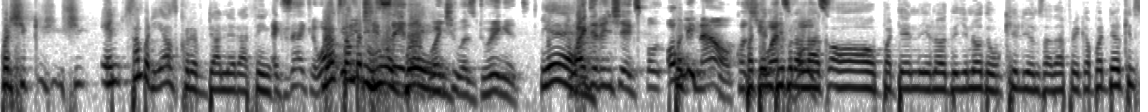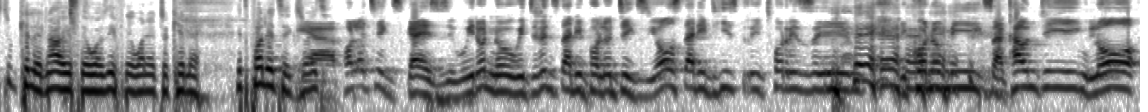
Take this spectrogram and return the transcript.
But she, she she and somebody else could have done it. I think Exactly. Why Not didn't somebody she who say that when she was doing it? Yeah. Why didn't she expose only now? Because But she then wants people are like, oh, but then you know, the, you know, they will kill you in South Africa, but they can still kill her now if there was if they wanted to kill her. It's politics, yeah, right? politics, guys. We don't know. We didn't study politics. You all studied history, tourism, economics, accounting, law,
